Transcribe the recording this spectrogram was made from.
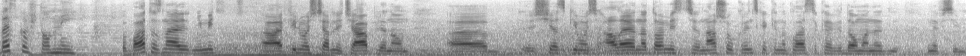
безкоштовний. Багато знаю німі а, фільми з Чарлі Чапліном, ще з кимось, але натомість наша українська кінокласика відома не, не всім.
